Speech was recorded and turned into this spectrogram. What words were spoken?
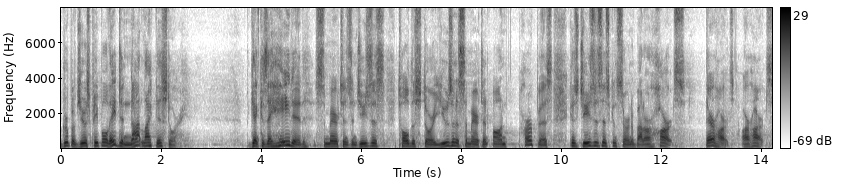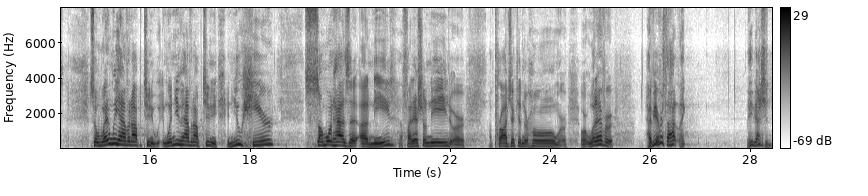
group of Jewish people, they did not like this story. Again, because they hated Samaritans, and Jesus told the story using a Samaritan on purpose because Jesus is concerned about our hearts, their hearts, our hearts. So when we have an opportunity, when you have an opportunity and you hear someone has a, a need, a financial need, or a project in their home, or, or whatever, have you ever thought, like, maybe I should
